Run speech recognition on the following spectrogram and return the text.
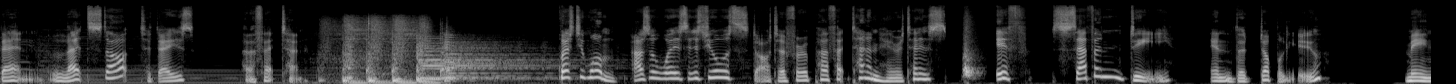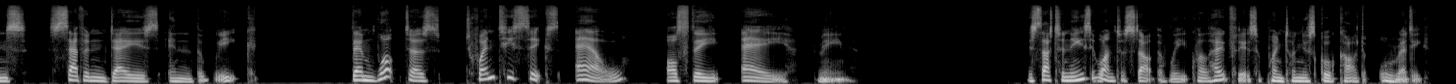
Then let's start today's Perfect 10. Question one, as always, is your starter for a perfect 10. Here it is. If 7D in the W means seven days in the week, then what does 26L of the A mean? Is that an easy one to start the week? Well, hopefully it's a point on your scorecard already.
